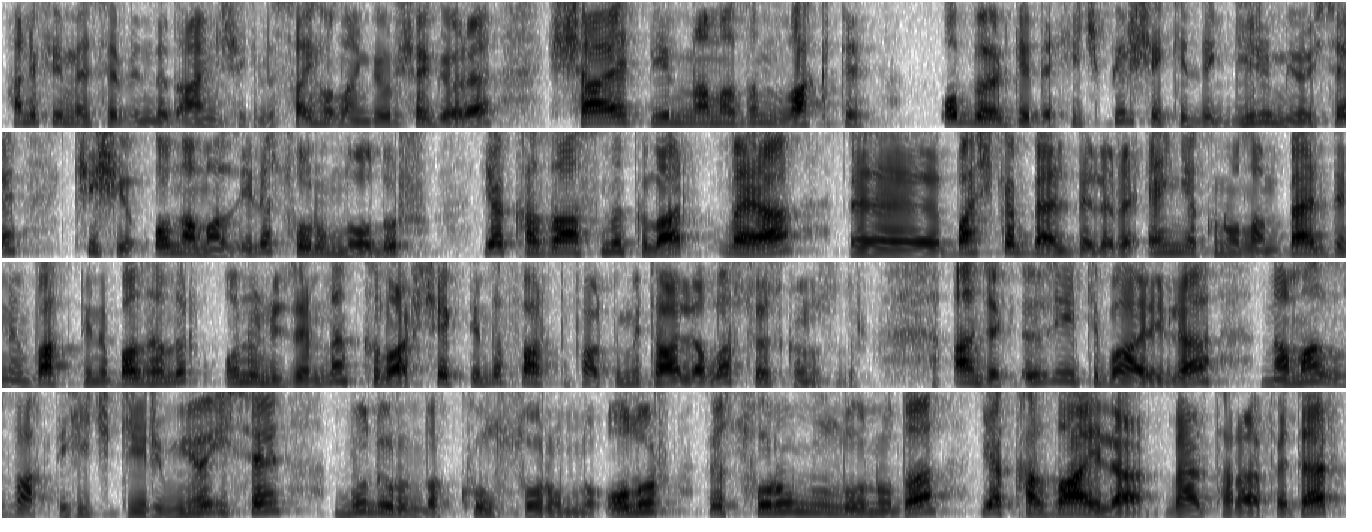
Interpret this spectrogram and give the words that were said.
Hanefi mezhebinde de aynı şekilde sayı olan görüşe göre şayet bir namazın vakti o bölgede hiçbir şekilde girmiyor ise kişi o namaz ile sorumlu olur. Ya kazasını kılar veya başka beldelere en yakın olan beldenin vaktini baz alır onun üzerinden kılar şeklinde farklı farklı mütalalar söz konusudur. Ancak öz itibarıyla namaz vakti hiç girmiyor ise bu durumda kul sorumlu olur ve sorumluluğunu da ya kazayla bertaraf eder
